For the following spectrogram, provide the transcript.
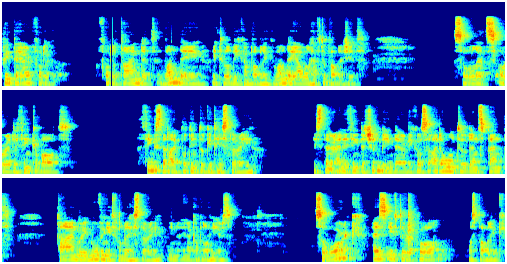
prepare for the for the time that one day it will become public one day i will have to publish it so let's already think about things that i put into git history is there anything that shouldn't be in there? Because I don't want to then spend time removing it from the history in, in a couple of years. So work as if the repo was public,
